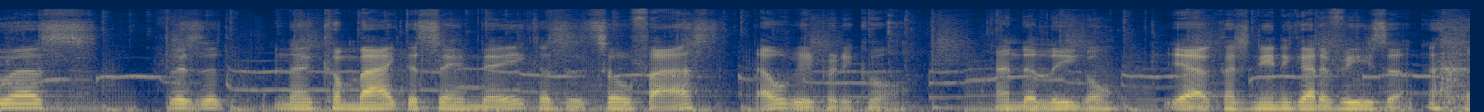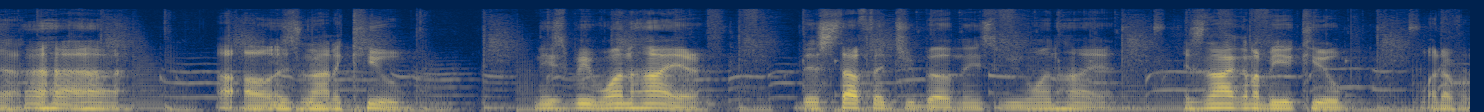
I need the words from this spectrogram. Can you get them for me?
US, visit, and then come back the same day because it's so fast. That would be pretty cool. And illegal. Yeah, because you need to get a visa. Yeah. Uh oh, it's not a cube. needs to be one higher. The stuff that you build needs to be one higher. It's not gonna be a cube. Whatever.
